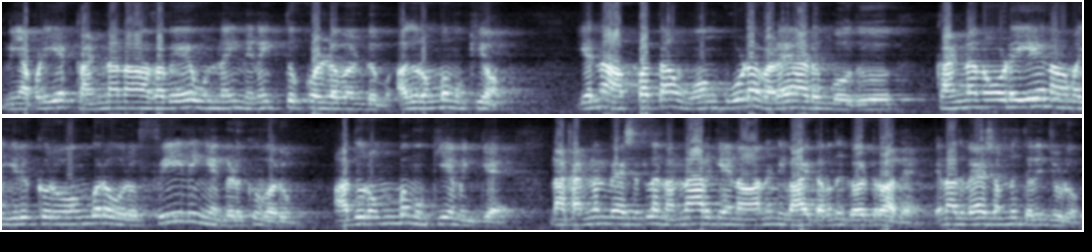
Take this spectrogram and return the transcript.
நீ அப்படியே கண்ணனாகவே உன்னை நினைத்து கொள்ள வேண்டும். அது ரொம்ப முக்கியம். ஏன்னா அப்பதான் உன் கூட விளையாடும் போது கண்ணனோடையே நாம இருக்கிறோங்கிற ஒரு ஃபீலிங் எங்களுக்கு வரும். அது ரொம்ப முக்கியம் இங்கே. நான் கண்ணன் வேஷத்துல நன்னா இருக்கேனான்னு நீ வாய் திறந்து கேட்டுறாதே. ஏன்னா அது வேஷம்னு தெரிஞ்சுடும்.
